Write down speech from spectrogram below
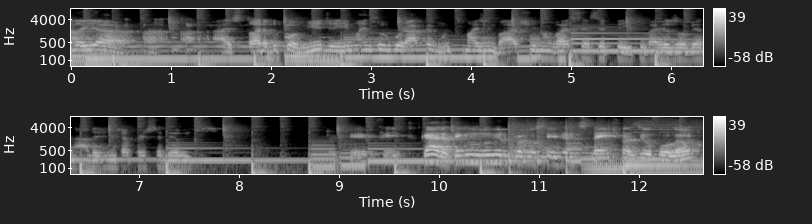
aí a, a, a, história do Covid, aí, mas o buraco é muito mais embaixo e não vai ser a CPI que vai resolver nada, a gente já percebeu isso. Perfeito. Cara, tenho um número para vocês antes da gente fazer o bolão.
